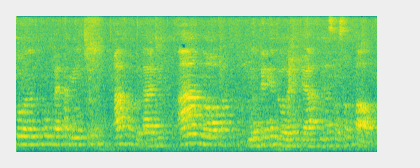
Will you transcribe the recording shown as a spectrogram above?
doando completamente a faculdade à nova mantenedora, que é a Fundação São Paulo.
